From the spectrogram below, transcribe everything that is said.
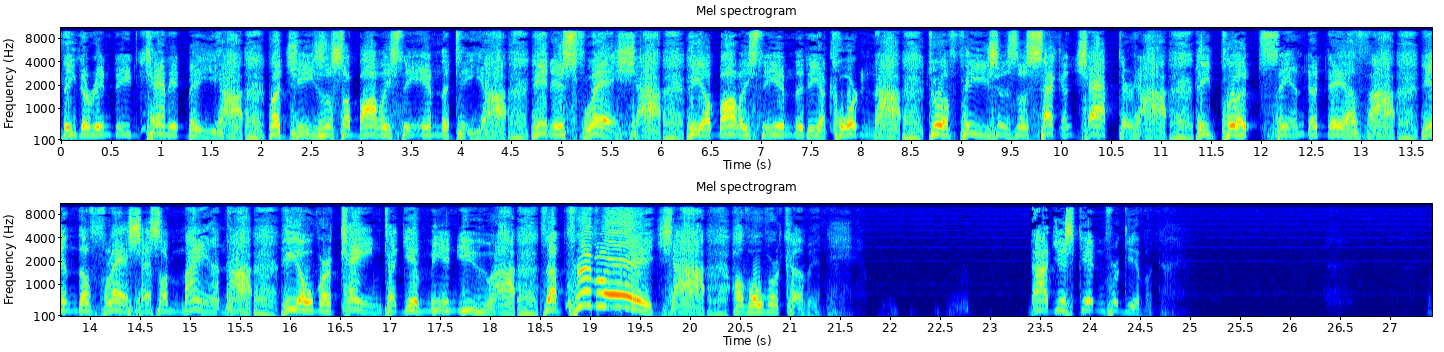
Neither indeed can it be. But Jesus abolished the enmity in his flesh. He abolished the enmity according to Ephesians, the second chapter. Uh, he put sin to death uh, in the flesh as a man. Uh, he overcame to give me and you the privilege of overcoming. Not just getting forgiven, the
